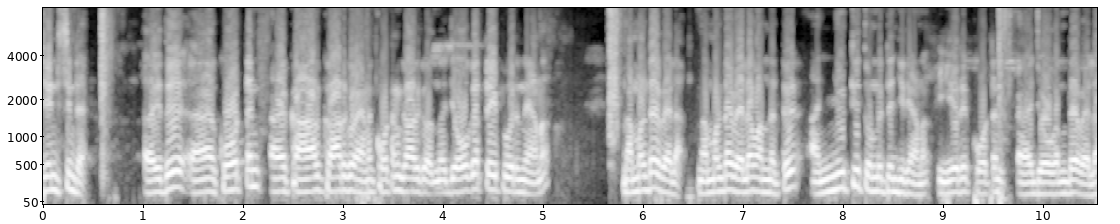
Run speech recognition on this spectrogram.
ജെൻസിന്റെ ഇത് കോട്ടൺ കാർഗോ ആണ്. കോട്ടൺ കാർഗോ ജോഗർ ടൈപ്പ് വരുന്നതാണ്. നമ്മളുടെ വില. നമ്മളുടെ വില വന്നിട്ട് അഞ്ഞൂറ്റി തൊണ്ണൂറ്റഞ്ച് രൂപയാണ് ഈ ഒരു കോട്ടൺ ജോഗറിന്റെ വില.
